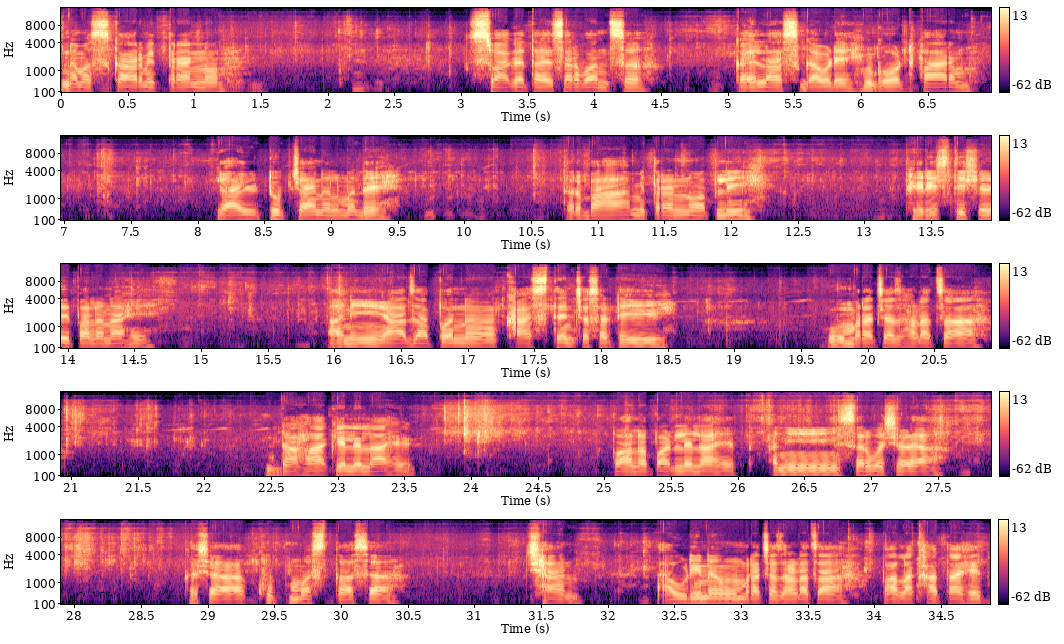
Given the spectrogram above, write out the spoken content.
नमस्कार मित्रांनो. स्वागत आहे सर्वांचं. कैलास गावडे गोट फार्म या यूट्यूब चॅनलमध्ये. तर पहा मित्रांनो आपली फिरिस्ती शेळीपालन आहे. आणि आज आपण खास त्यांच्यासाठी उमराच्या झाडाचा डहा केलेला आहे. पाला पाडलेला आहेत. आणि सर्व शेळ्या कशा खूप मस्त अशा छान आवडीनं उमराच्या झाडाचा पाला खात आहेत.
